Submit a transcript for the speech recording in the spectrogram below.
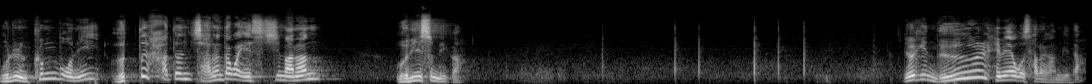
우리는 근본이 어떠하든 잘한다고 애쓰지만은 어디 있습니까? 여기 늘 헤매고 살아갑니다.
